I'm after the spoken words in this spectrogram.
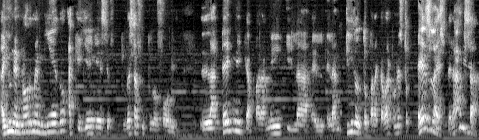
Hay un enorme miedo a que llegue ese futuro, esa futurofobia. La técnica para mí y la, el, el antídoto para acabar con esto es la esperanza.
